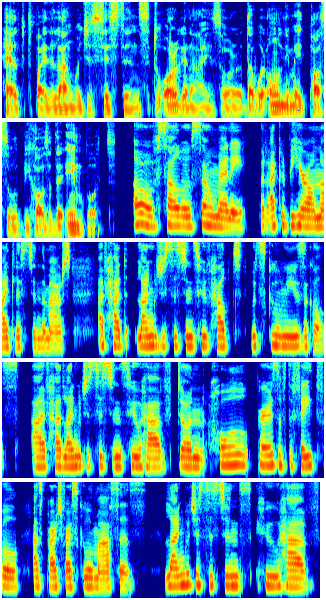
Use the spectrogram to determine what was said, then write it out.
helped by the language assistants to organize or that were only made possible because of their input? Oh, Salvo, so many, but I could be here all night listing them out. I've had language assistants who've helped with school musicals. I've had language assistants who have done whole prayers of the faithful as part of our school masses language assistants who have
